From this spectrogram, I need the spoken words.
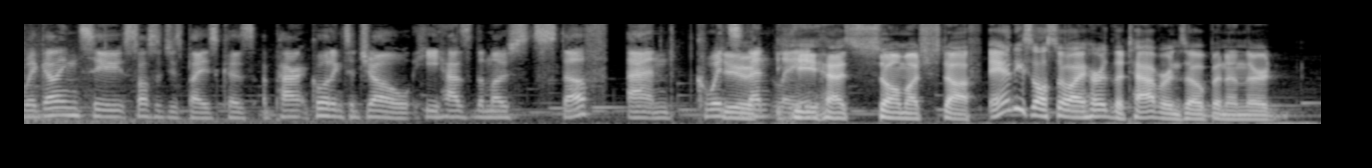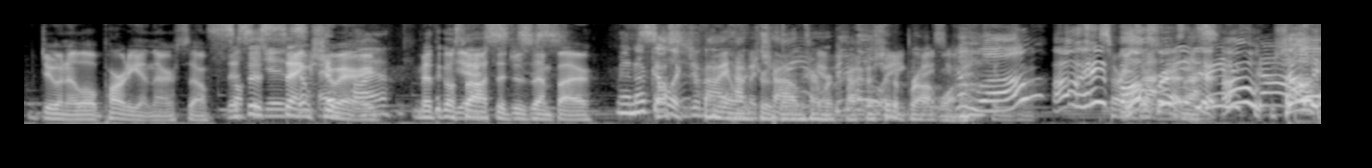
we're going to Sausage's place because, apparent, according to Joel, he has the most stuff, and Dude, coincidentally, he has so much stuff, and he's also. I heard the tavern's open and they're doing a little party in there. So this is Sanctuary, Empire? Mythical Yes, Sausages is- Empire. Man, I've got like Sausage and I have a child. Hammercraft. I should have brought one. Hello? Oh hey, Sorry, Bob. sorry, Brady. sorry. Oh, Scarlet. Shelly.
